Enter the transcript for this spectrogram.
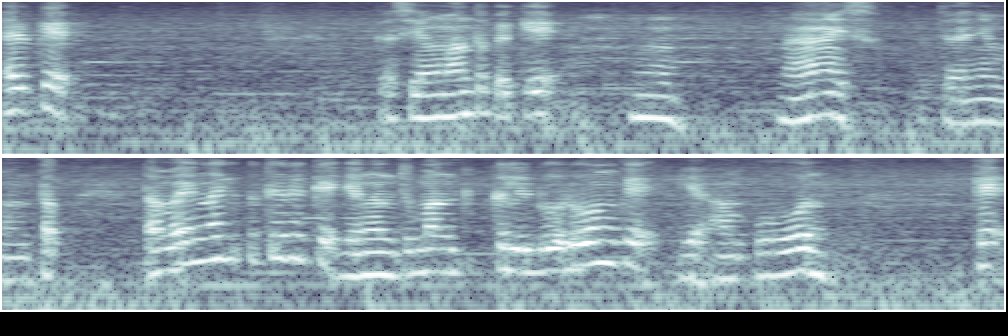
ayo kek. Kasih yang mantep ya kek. Hmm, nice. Pecahnya mantap tambahin lagi petirnya kek jangan cuma kali dua doang kek. Ya ampun. Kek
